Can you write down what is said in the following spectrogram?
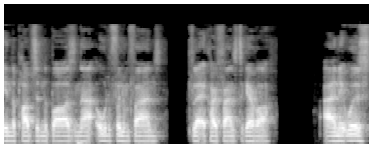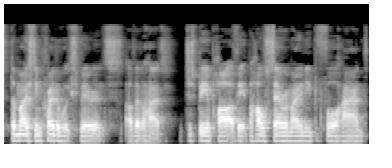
in the pubs and the bars and that, all the Fulham fans, Atletico fans together. And it was the most incredible experience I've ever had. Just being part of it, the whole ceremony beforehand.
